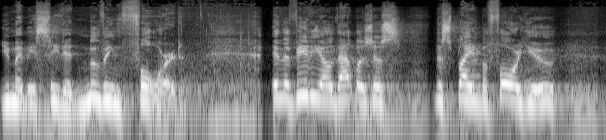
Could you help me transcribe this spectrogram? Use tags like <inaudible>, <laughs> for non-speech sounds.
You may be seated, moving forward. In the video that was just displayed before you,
